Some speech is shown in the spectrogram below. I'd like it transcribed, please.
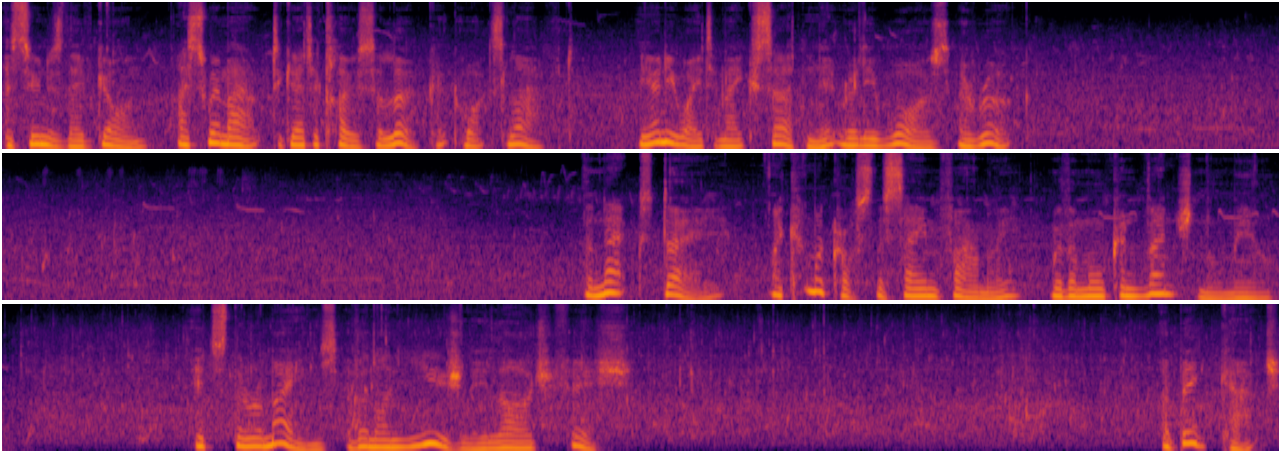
As soon as they've gone, I swim out to get a closer look at what's left. The only way to make certain it really was a rook. The next day, I come across the same family with a more conventional meal. It's the remains of an unusually large fish. A big catch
